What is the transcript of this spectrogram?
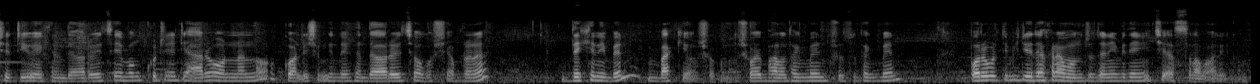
সেটিও এখানে দেওয়া রয়েছে এবং খুঁটিনাটি আরও অন্যান্য কন্ডিশন কিন্তু এখানে দেওয়া রয়েছে, অবশ্যই আপনারা দেখে নেবেন বাকি অংশগুলো। সবাই ভালো থাকবেন, সুস্থ থাকবেন। পরবর্তী ভিডিও দেখার আমন্ত্রণ জানিয়ে বিদায় নিচ্ছি। আসসালামু আলাইকুম।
